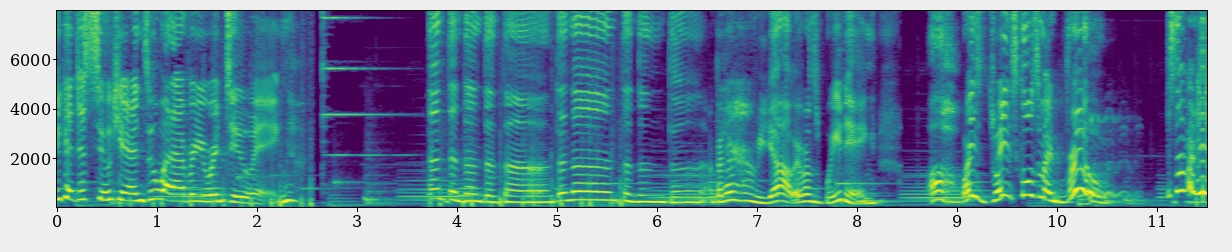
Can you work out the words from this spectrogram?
You can just chill here and do whatever you were doing. Dun dun dun dun dun dun dun dun dun dun. I better hurry up. Everyone's waiting. Oh, why is Dwayne's clothes in my room? It's not in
